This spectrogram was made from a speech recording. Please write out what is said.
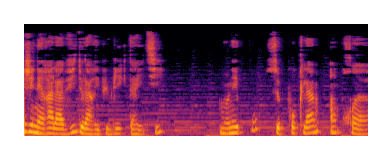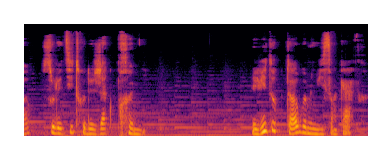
général à vie de la République d'Haïti, mon époux se proclame empereur sous le titre de Jacques Ier. Le 8 octobre 1804,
